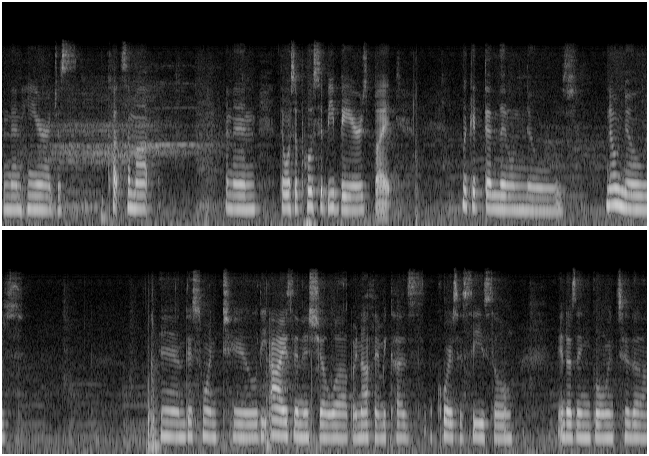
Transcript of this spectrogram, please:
And then here I just cut some up. And then there were supposed to be bears but look at that little nose. No nose. And this one too. The eyes didn't show up or nothing because of course it sees so it doesn't go into the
